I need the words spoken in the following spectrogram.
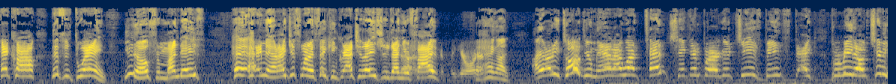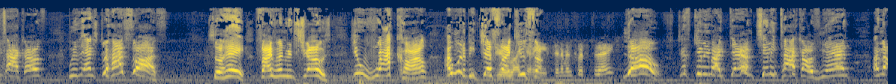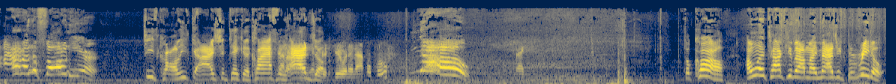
Hey, Carl, this is Dwayne. You know, from Mondays. Hey, hey, man, I just want to say congratulations on your uh, five. Complete your order. Hang on. I already told you, man. I want 10 chicken burger, cheese, bean steak, burrito, chimi tacos with extra hot sauce. So, hey, 500 shows. You rock, Carl. I want to be just you like, like you. any So- cinnamon twist today? no! Just give me my damn chimi tacos, man! I'm, I'm on the phone here! Jeez, Carl, these guys should take a class in agile. interest you in an apple poof? No! Thanks. So, Carl, I want to talk to you about my magic burrito.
